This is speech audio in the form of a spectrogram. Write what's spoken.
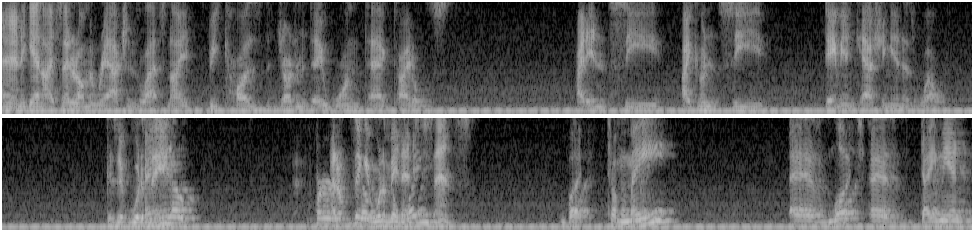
and again, I said it on the reactions last night because the Judgment Day won tag titles. I didn't see, I couldn't see Damian cashing in as well. Because it would have made. you know, for I don't think the- it would have the made any way- sense. But to me, as much as Damian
